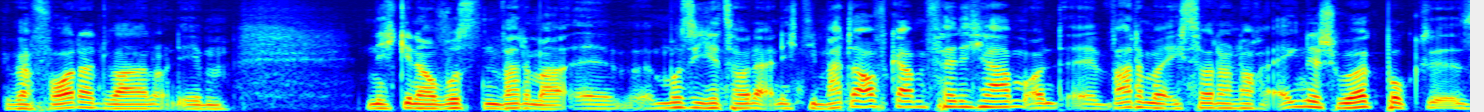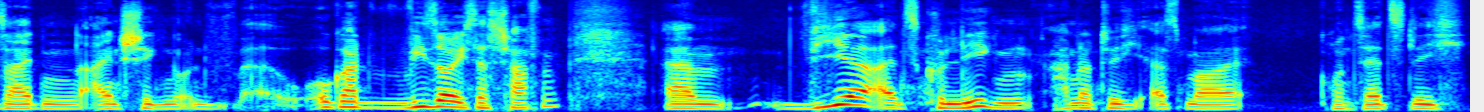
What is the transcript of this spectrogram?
überfordert waren und eben nicht genau wussten, warte mal, äh, muss ich jetzt heute eigentlich die Matheaufgaben fertig haben und äh, warte mal, ich soll doch noch Englisch Workbook-Seiten einschicken und äh, oh Gott, wie soll ich das schaffen? Ähm, wir als Kollegen haben natürlich erstmal grundsätzlich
